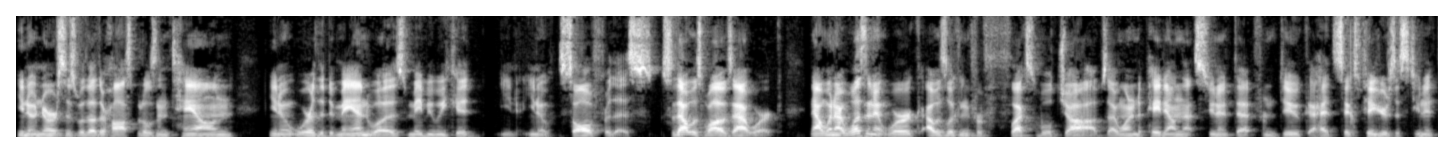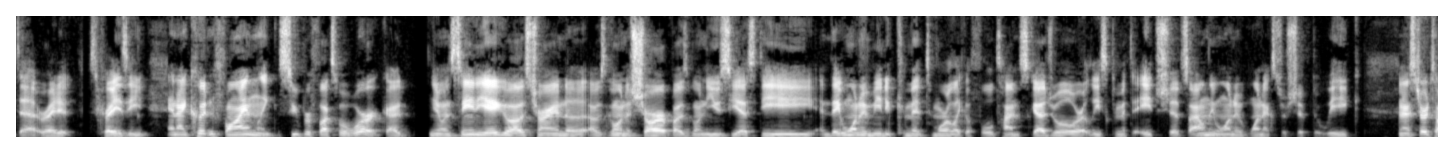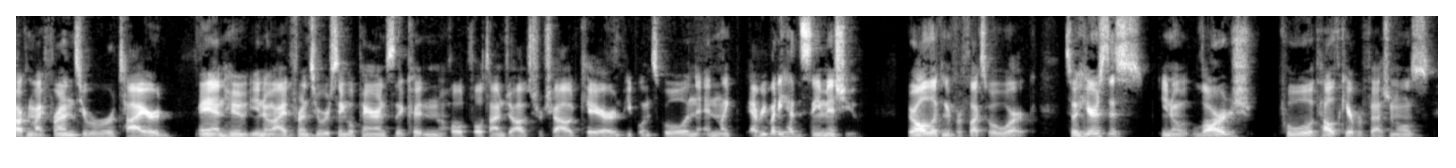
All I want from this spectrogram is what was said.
you know, nurses with other hospitals in town, you know, where the demand was, maybe we could you know, you know solve for this. So that was while I was at work. Now, when I wasn't at work, I was looking for flexible jobs. I wanted to pay down that student debt from Duke. I had six figures of student debt, right? It's crazy. And I couldn't find like super flexible work. I, you know, in San Diego, I was trying to, I was going to Sharp, I was going to UCSD, and they wanted me to commit to more like a full time schedule or at least commit to eight shifts. I only wanted one extra shift a week. And I started talking to my friends who were retired and who, you know, I had friends who were single parents that couldn't hold full time jobs for childcare and people in school. And, and like everybody had the same issue they're all looking for flexible work. So here's this, you know, large pool of healthcare professionals.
